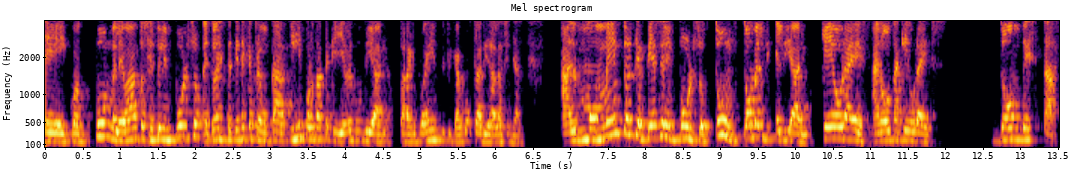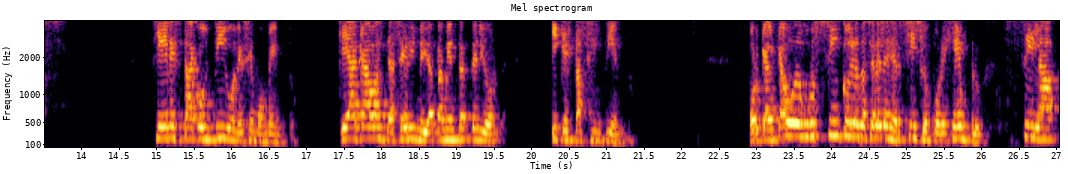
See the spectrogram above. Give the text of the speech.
eh, cuando pum, me levanto, siento el impulso, entonces te tienes que preguntar, es importante que lleves un diario para que puedas identificar con claridad la señal. Al momento en que empiece el impulso, tum, toma el, el diario. ¿Qué hora es? Anota qué hora es. ¿Dónde estás? ¿Quién está contigo en ese momento? ¿Qué acabas de hacer inmediatamente anterior y qué estás sintiendo? Porque al cabo de unos cinco días de hacer el ejercicio, por ejemplo, si la,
